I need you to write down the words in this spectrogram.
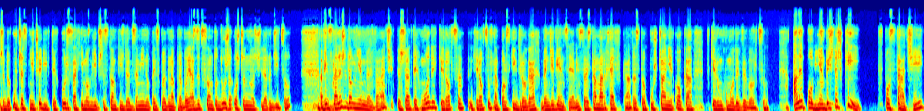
żeby uczestniczyli w tych kursach i mogli przystąpić do egzaminu państwowego na prawo jazdy. Są to duże oszczędności dla rodziców. A więc należy domniemywać, że tych młodych kierowców, kierowców na polskich drogach będzie więcej. A więc to jest ta marchewka, to jest to opuszczanie oka w kierunku młodych wyborców. Ale powinien być też kij w postaci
